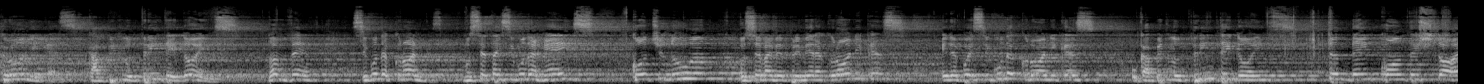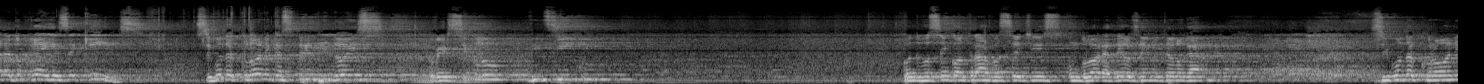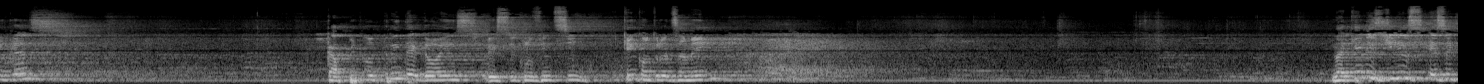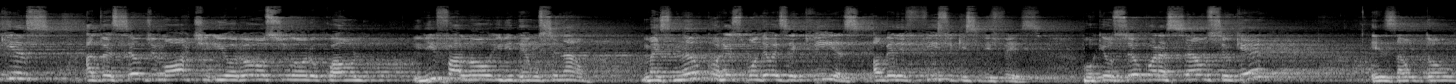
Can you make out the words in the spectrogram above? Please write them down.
Crônicas, capítulo 32, vamos ver, 2 Crônicas, você está em 2 Reis, continua, você vai ver 1 Crônicas e depois 2 Crônicas, o capítulo 32 também conta a história do rei Ezequias. 2 Crônicas 32, o versículo 25. Quando você encontrar, você diz um glória a Deus aí no teu lugar. Segunda Crônicas, capítulo 32, versículo 25. Quem encontrou diz amém? Naqueles dias, Ezequias adoeceu de morte e orou ao Senhor, o qual lhe falou e lhe deu um sinal mas não correspondeu Ezequias ao benefício que se lhe fez, porque o seu coração se o que? Exaltou,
